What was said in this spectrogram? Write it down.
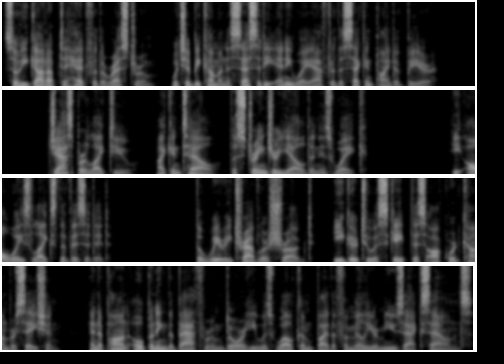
so he got up to head for the restroom, which had become a necessity anyway after the second pint of beer. Jasper liked you, I can tell, the stranger yelled in his wake. He always likes the visited. The weary traveler shrugged, eager to escape this awkward conversation, and upon opening the bathroom door he was welcomed by the familiar muzak sounds.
